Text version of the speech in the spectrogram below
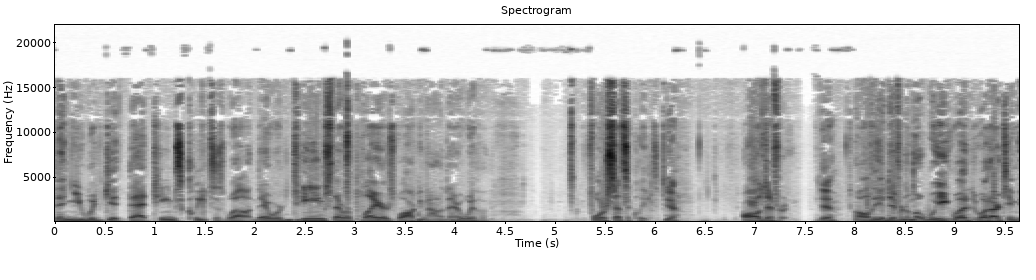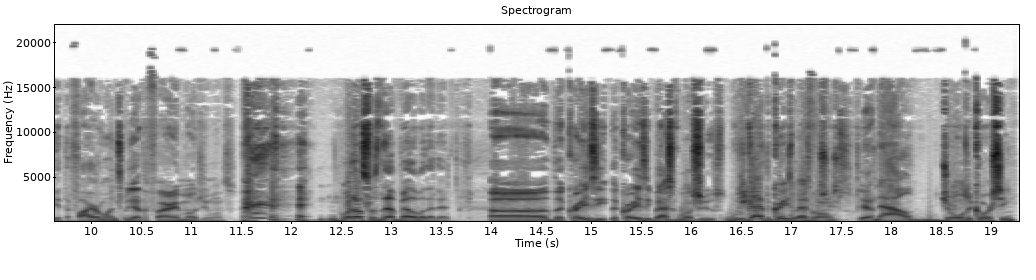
then you would get that team's cleats as well. And there were teams, there were players walking out of there with four sets of cleats, Yeah, all different, yeah. all the different. emo- We what what our team get the fire ones? We got the fire emoji ones. What else was available that day? Uh, the crazy, the crazy basketball shoes. We got the crazy With basketball foams, shoes. yeah. Now Joel DeCourcy,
